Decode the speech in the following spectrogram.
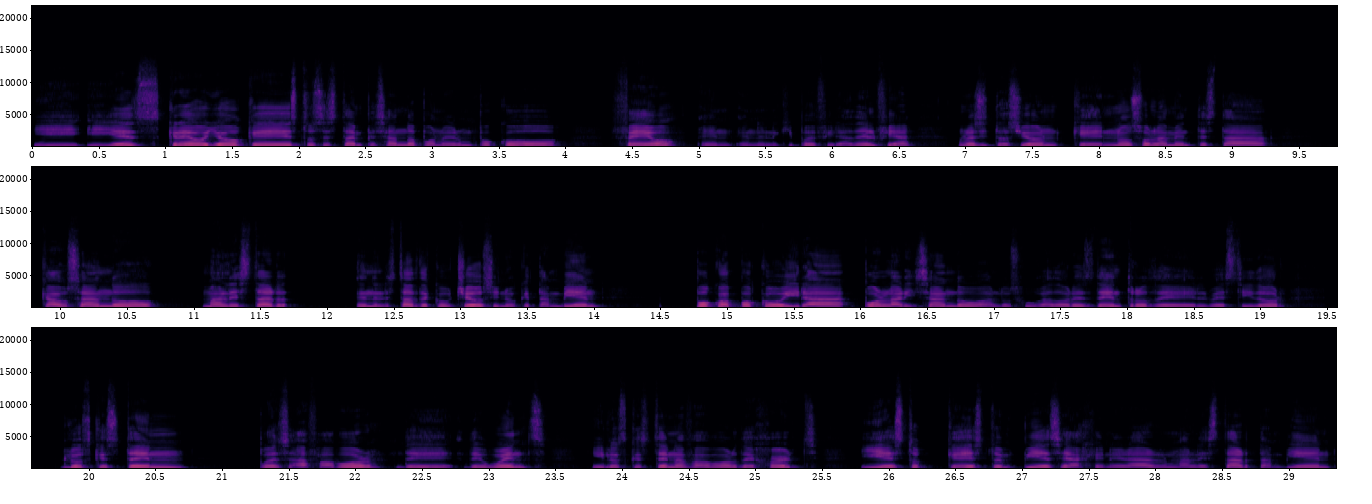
Y, es, creo yo, que esto se está empezando a poner un poco feo en, en el equipo de Filadelfia. Una situación que no solamente está causando malestar en el staff de cocheo, sino que también poco a poco irá polarizando a los jugadores dentro del vestidor, los que estén pues a favor de, de Wentz y los que estén a favor de Hertz y esto que esto empiece a generar malestar también,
